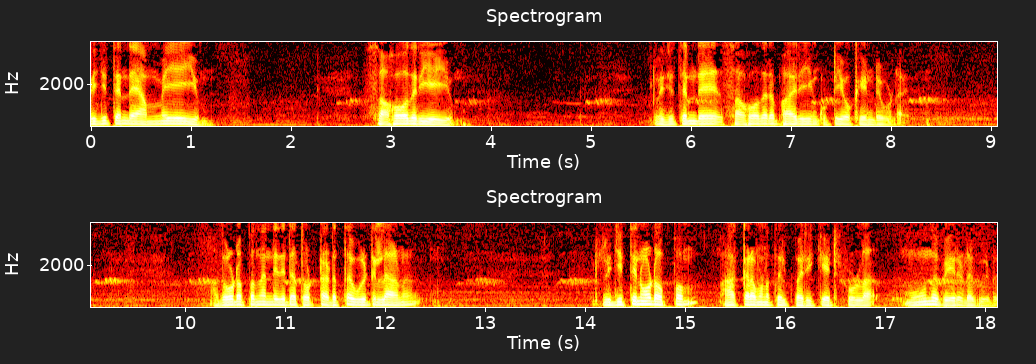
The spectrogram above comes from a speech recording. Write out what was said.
റിജിത്തിന്റെ അമ്മയെയും സഹോദരിയെയും റിജിത്തിന്റെ സഹോദര ഭാര്യയും കുട്ടിയൊക്കെ ഉണ്ട് ഇവിടെ. അതോടൊപ്പം തന്നെ ഇതിന്റെ തൊട്ടടുത്ത വീട്ടിലാണ് റിജിത്തിനോടൊപ്പം ആക്രമണത്തിൽ പരിക്കേറ്റിട്ടുള്ള മൂന്ന് പേരുടെ വീട്.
